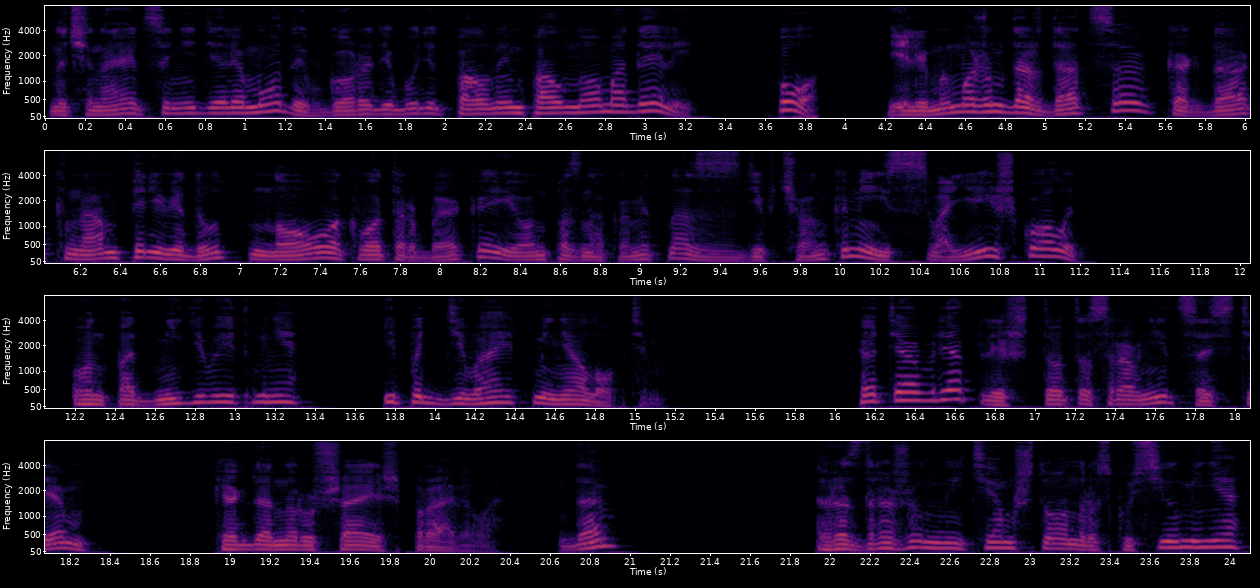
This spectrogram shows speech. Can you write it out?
Начинается неделя моды, в городе будет полным-полно моделей. О, или мы можем дождаться, когда к нам переведут нового квотербека, и он познакомит нас с девчонками из своей школы». Он подмигивает мне и поддевает меня локтем. Хотя вряд ли что-то сравнится с тем, когда нарушаешь правила, да? Раздраженный тем, что он раскусил меня,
